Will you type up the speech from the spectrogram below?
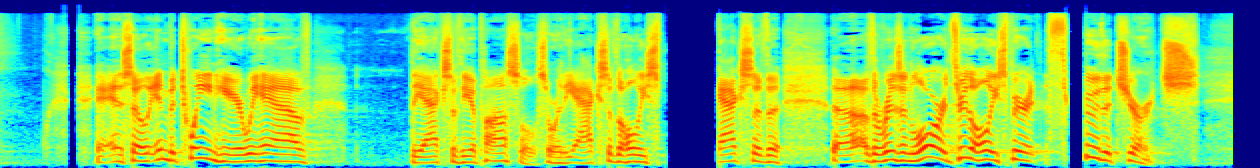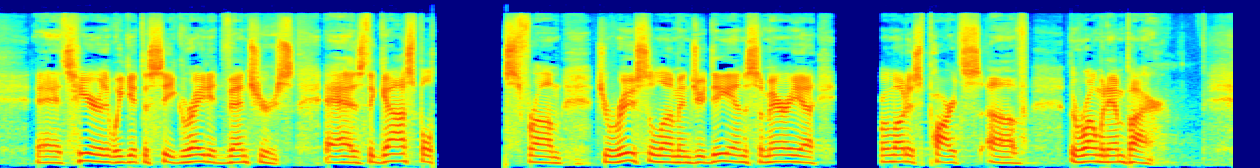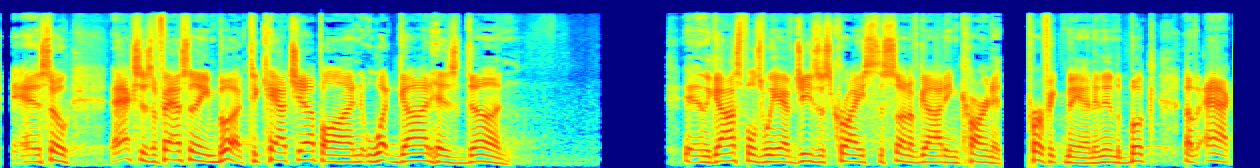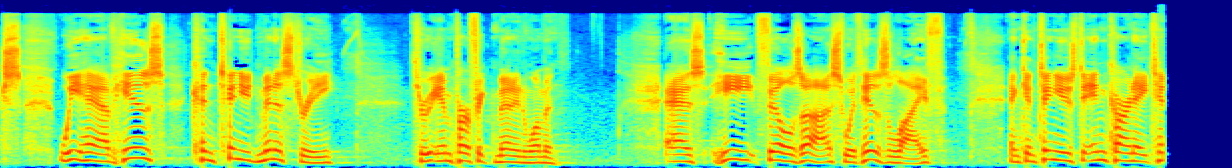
And so, in between here, we have the Acts of the Apostles or the Acts of the Holy Spirit, Acts of the, uh, of the risen Lord through the Holy Spirit through the church. And it's here that we get to see great adventures as the gospel from Jerusalem and Judea and Samaria, remotest parts of the Roman Empire. And so Acts is a fascinating book to catch up on what God has done. In the Gospels, we have Jesus Christ, the Son of God incarnate, perfect man. And in the book of Acts, we have his continued ministry through imperfect men and women. As he fills us with his life and continues to incarnate him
